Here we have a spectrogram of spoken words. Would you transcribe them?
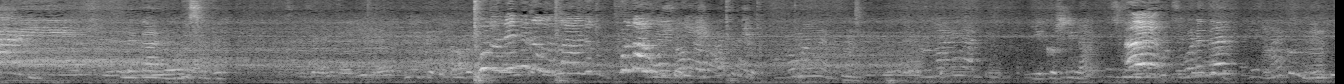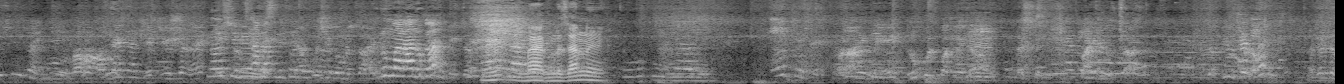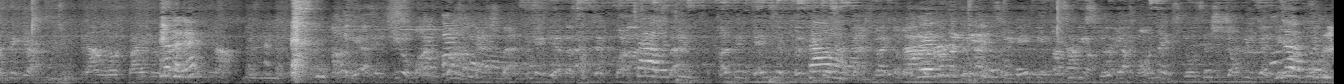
गच्ची. फटकन गेलं, ह्याला हे- तुला ऐकायचं नाही. पाहिजे का नाही? ये तुला फोटो काढून द्या ना. तुला इथं नाही लागत आरू तिथं झालं. शुभेच्छा धन्यवाद झालं, झालं. तू नाही तुझं चाललंय का मी? का काय?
